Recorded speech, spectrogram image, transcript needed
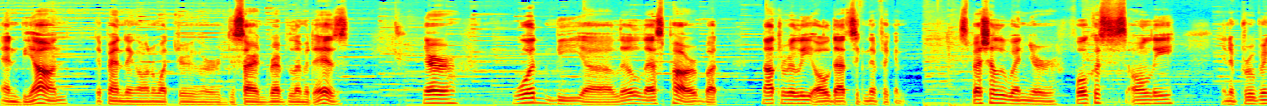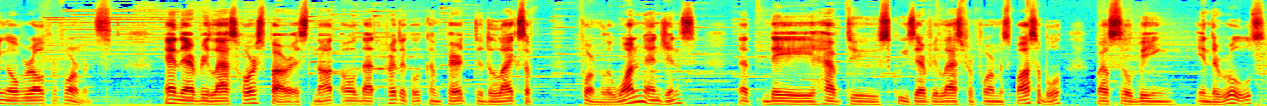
and beyond, depending on what your desired rev limit is, there would be a little less power but not really all that significant, especially when your focus is only in improving overall performance. And every last horsepower is not all that critical compared to the likes of Formula 1 engines that they have to squeeze every last performance possible while still being in the rules.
